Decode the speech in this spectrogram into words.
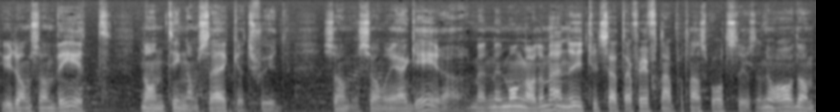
Det är ju de som vet någonting om säkerhetsskydd som, som reagerar. Men, men många av de här nytillsatta cheferna på Transportstyrelsen, några av dem,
